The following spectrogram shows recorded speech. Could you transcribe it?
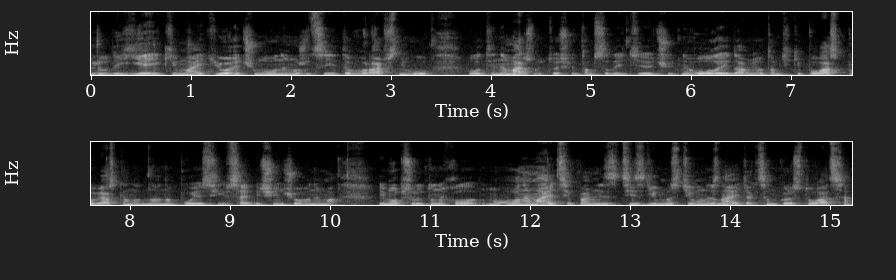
люди є, які мають йоги, чому вони можуть сидіти в горах в снігу от, і не мерзнуть. Тобто він там сидить е, чуть не голий, да, в нього там тільки пов'язка на, на, на поясі і все, більше нічого нема. Йому абсолютно не холодно. Ну, вони мають ці певні ці здібності, вони знають, як цим користуватися.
